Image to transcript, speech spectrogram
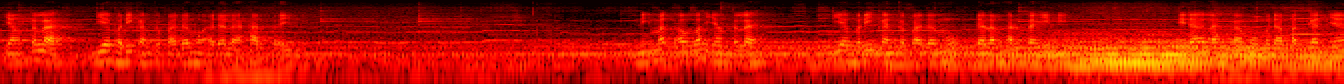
yang telah dia berikan kepadamu adalah harta ini. Nikmat Allah yang telah dia berikan kepadamu dalam harta ini tidaklah kamu mendapatkannya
